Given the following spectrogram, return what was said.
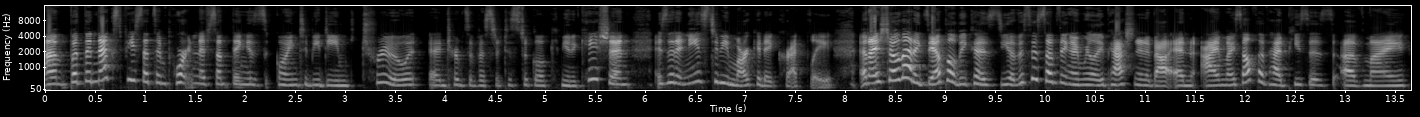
Um, but the next piece that's important if something is going to be deemed true in terms of a statistical communication is that it needs to be marketed correctly. And I show that example because you know this is something I'm really passionate about, and I myself have had pieces of my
